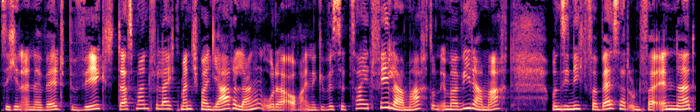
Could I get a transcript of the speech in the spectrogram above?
sich in einer Welt bewegt, dass man vielleicht manchmal jahrelang oder auch eine gewisse Zeit Fehler macht und immer wieder macht und sie nicht verbessert und verändert,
